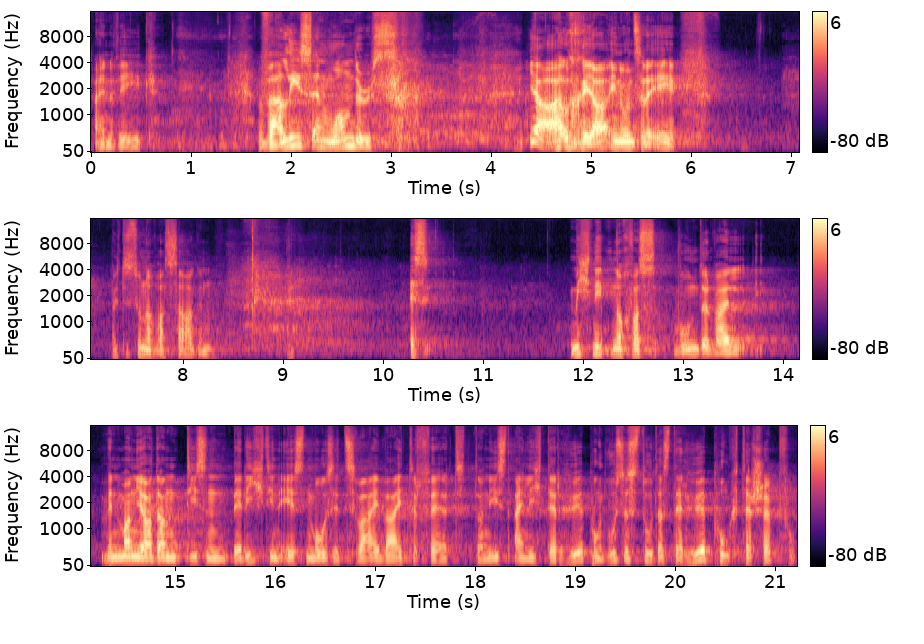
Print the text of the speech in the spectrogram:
ein Weg. Valleys and Wonders. Ja, auch ja, in unserer Ehe. Möchtest du noch was sagen? Es, mich nimmt noch was Wunder, weil wenn man ja dann diesen Bericht in 1. Mose 2 weiterfährt, dann ist eigentlich der Höhepunkt, wusstest du, dass der Höhepunkt der Schöpfung,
